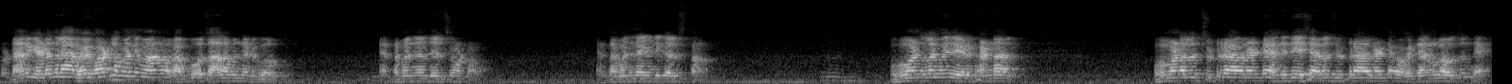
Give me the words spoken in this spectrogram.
చూడడానికి ఏడు వందల యాభై కోట్ల మంది మానవులు. అబ్బో చాలామంది అండి బాబు. ఎంతమంది తెలుసుకుంటాం. ఎంతమందిని ఇంటికి కలుస్తాం. భూమండలం మీద ఏడు ఖండాలు. భూమండలం చుట్టూ రావాలంటే అన్ని దేశాలు చుట్టూ రావాలంటే ఒక జన్మలో అవుతుందే.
